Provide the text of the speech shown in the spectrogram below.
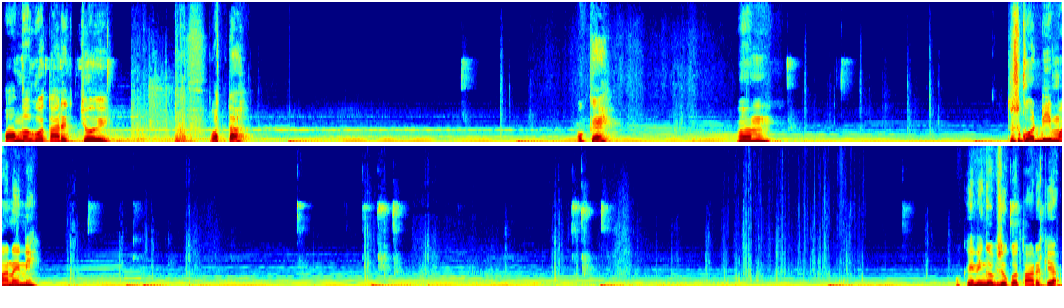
Oh nggak gue tarik cuy. What the? Oke. Hmm. Terus gue di mana ini? Oke ini nggak bisa gue tarik ya.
